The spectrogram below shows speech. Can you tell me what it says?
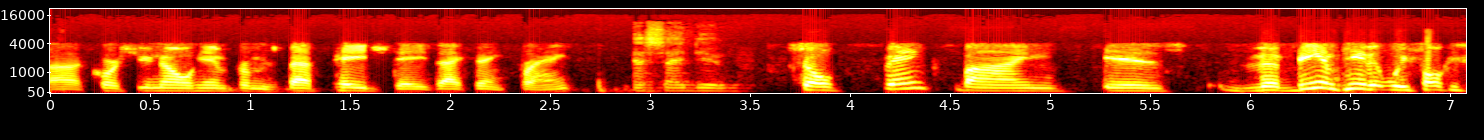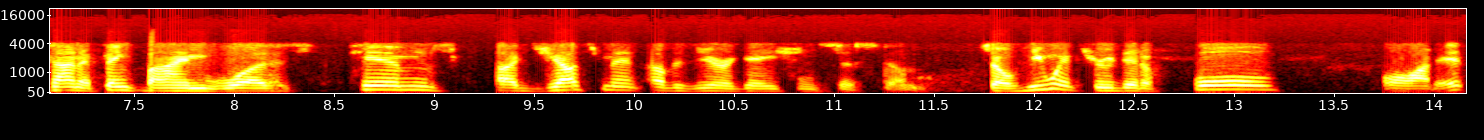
Uh, of course, you know him from his Bethpage days, I think, Frank. Yes, I do. So Finkbine is the BMP that we focus on at Finkbine was Tim's adjustment of his irrigation system. So he went through, did a full audit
